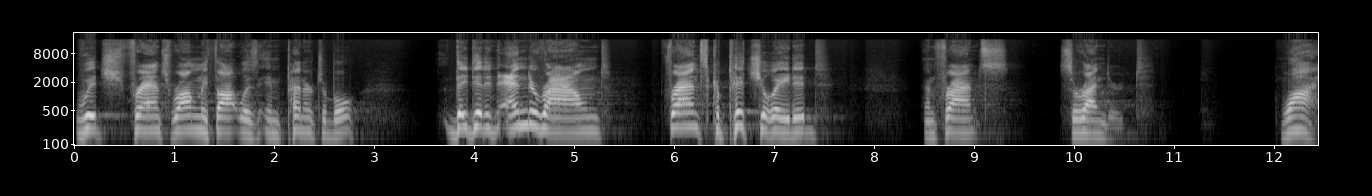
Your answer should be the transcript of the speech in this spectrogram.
which France wrongly thought was impenetrable. They did an end around, France capitulated, and France surrendered. Why?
